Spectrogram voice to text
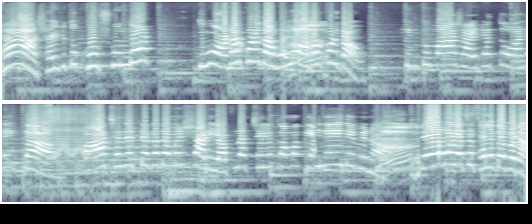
হ্যাঁ শাড়িটা তো খুব সুন্দর। তুমি অর্ডার করে দাও বৌমা অর্ডার করে দাও। কিন্তু মা শাড়িটার তো অনেক দাম। পাঁচ হাজার টাকা দামের শাড়ি। আপনার ছেলে তো আমাকে কিনেই দেবে না। কে বলেছে ছেলে দেবে না।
